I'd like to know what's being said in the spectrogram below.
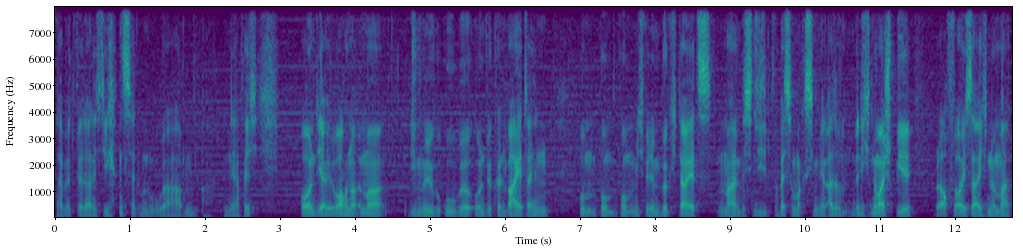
Damit wir da nicht die ganze Zeit Unruhe haben. Ach, nervig. Und ja, wir brauchen noch immer die Müllgrube und wir können weiterhin pumpen, pumpen, pumpen. Ich will wirklich da jetzt mal ein bisschen die Verbesserung maximieren. Also wenn ich nochmal spiele, oder auch für euch sage ich nur mal,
